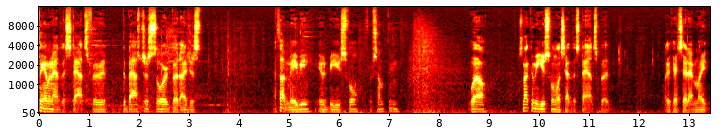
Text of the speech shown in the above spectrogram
Think I'm gonna have the stats for the bastard sword, but I just I thought maybe it would be useful for something. Well, it's not gonna be useful unless I have the stats, but like I said, I might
